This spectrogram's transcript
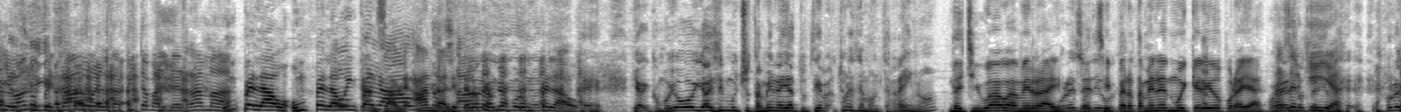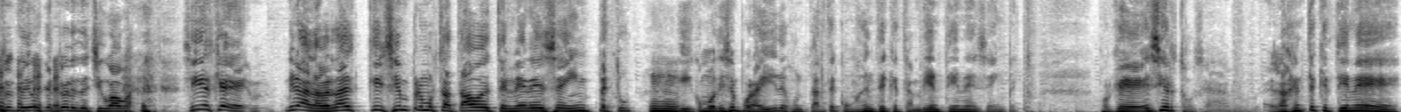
anda llevando sí. pesado el Rafita Valderrama. Un pelado, un pelado Un incansable. pelao Ándale, te lo cambio por un pelado. Como yo voy a decir mucho también allá a tu tierra. Tú eres de Monterrey, ¿no? De Chihuahua, mi Ray. Por eso De- digo sí, que- pero también es muy querido por allá. Por Está eso, digo, cerquilla. por eso te digo que tú eres de Chihuahua. Sí, es que, mira, la verdad es que siempre hemos tratado de tener ese ímpetu y como dicen por ahí, de juntarte con gente que también tiene ese ímpetu. Porque es cierto, o sea, la gente que tiene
